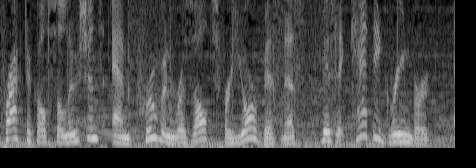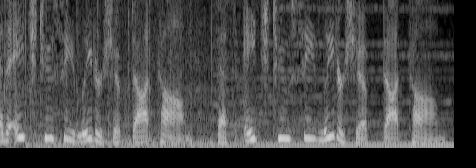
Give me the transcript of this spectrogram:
practical solutions, and proven results for your business, visit Kathy Greenberg at h2cleadership.com. That's h2cleadership.com.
